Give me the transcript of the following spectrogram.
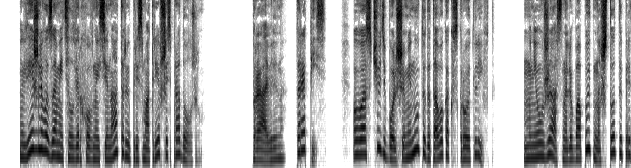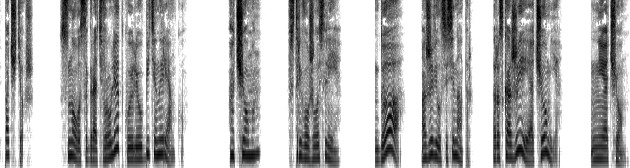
— вежливо заметил верховный сенатор и, присмотревшись, продолжил. «Правильно, торопись. У вас чуть больше минуты до того, как вскроют лифт. Мне ужасно любопытно, что ты предпочтешь. Снова сыграть в рулетку или убить инырянку? О чем он? встревожилась Лея. Да, оживился сенатор. Расскажи ей, о чем я. Ни о чем,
